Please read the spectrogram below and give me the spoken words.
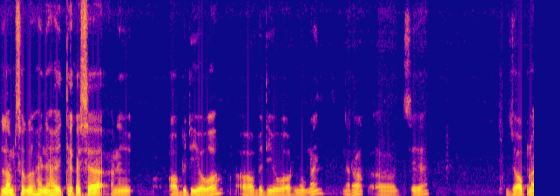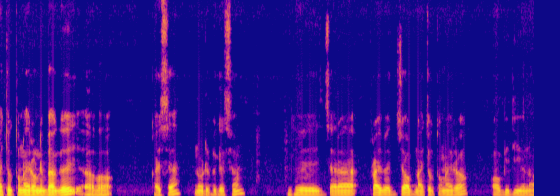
lamsago haine hai te kaisa ani o video o o video o nugnai narok je job naitok tongnai rok ni bagoi abo kaisa notification hingke jara private job naitok tongnai rok o video no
